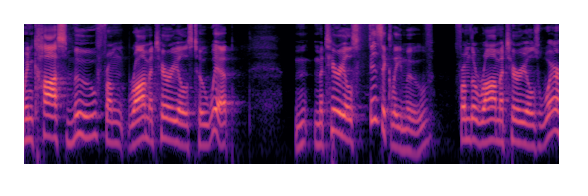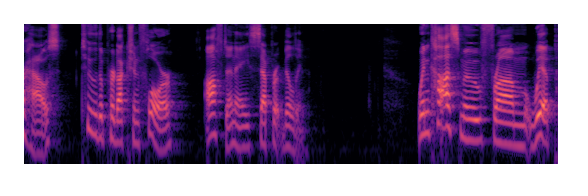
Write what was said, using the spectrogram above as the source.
When costs move from raw materials to WIP, materials physically move from the raw materials warehouse to the production floor, often a separate building. When costs move from WIP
